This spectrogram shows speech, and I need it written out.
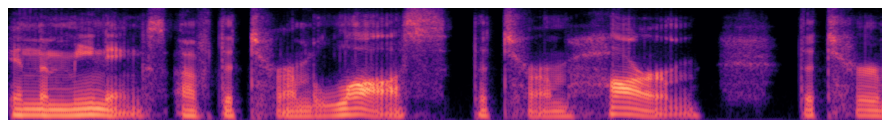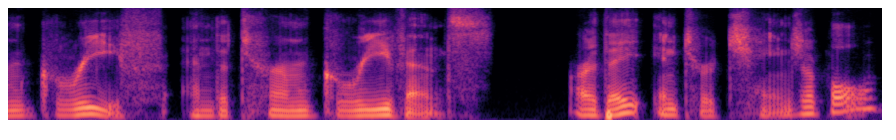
in the meanings of the term loss, the term harm, the term grief, and the term grievance? Are they interchangeable?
